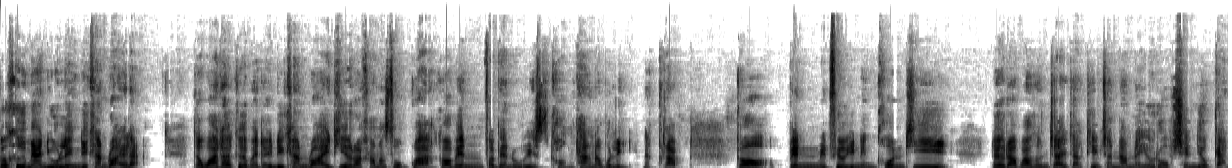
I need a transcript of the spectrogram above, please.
ก็คือแมนยูเล็งดีแคนไรท์แหละ แต่ว่าถ้าเกิดไม่ได้ดีแคนไรท์ที่ราคามันสูงกว่า ก็เป็นฟาเบียนรูอิสของทางนาโปลีนะครับ ก็เป็นมิดฟิลด์อีกหนึ่งคนที่ได้รับความสนใจจากทีมชั้นนำในยุโรปเช่นเดียวกัน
